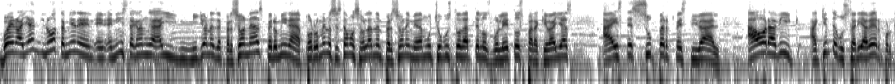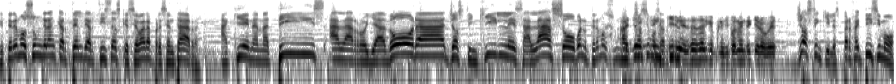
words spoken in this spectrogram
Bueno, allá luego también en, en, Instagram hay millones de personas, pero mira, por lo menos estamos hablando en persona y me da mucho gusto darte los boletos para que vayas a este super festival. Ahora, Vic, ¿a quién te gustaría ver? Porque tenemos un gran cartel de artistas que se van a presentar. ¿A quién? A Matiz, a La Arrolladora, Justin Quiles, a Lazo. Bueno, tenemos muchísimos Justin Quiles es el que principalmente quiero ver. Justin Quiles, perfectísimo.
